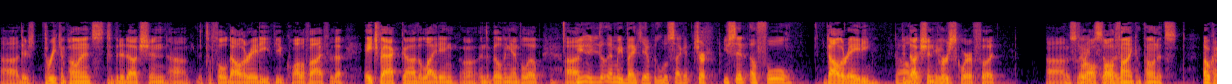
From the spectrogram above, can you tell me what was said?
Uh, there's three components to the deduction. Uh, it's a full dollar eighty if you qualify for the HVAC, uh, the lighting, uh, and the building envelope. Uh, you, let me back you up in a little second. sure, You said a full. dollar eighty deduction per square foot uh, Oh, so for all qualifying components. Okay.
